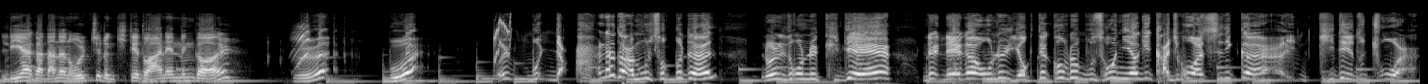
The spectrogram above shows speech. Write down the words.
리아가 나는 올 줄은 기대도 안 했는걸. 왜? 뭐? 어이, 뭐, 나 하나도 안 무섭거든. 너네도 오늘 기대해. 내, 내가 오늘 역대급으로 무서운 이야기 가지고 왔으니까 기대해도 좋아.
